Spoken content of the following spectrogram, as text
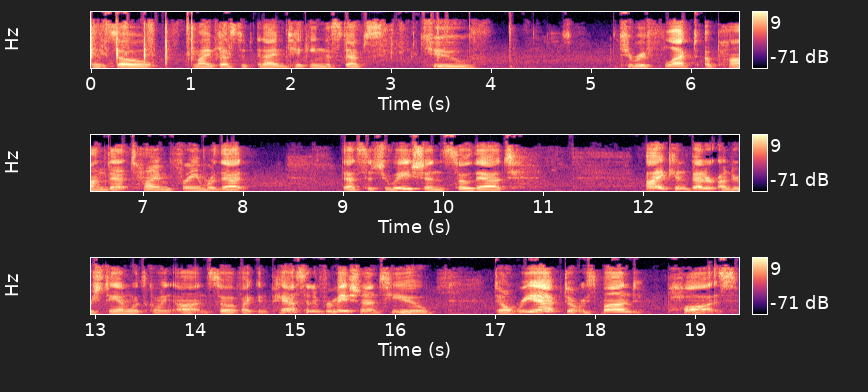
And so my best, and I'm taking the steps to to reflect upon that time frame or that that situation so that I can better understand what's going on. So if I can pass that information on to you, don't react, don't respond, pause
